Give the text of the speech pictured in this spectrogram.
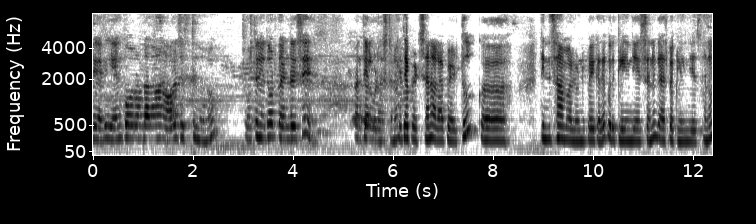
చేయాలి ఏం కూర ఉండాలా అని ఆలోచిస్తున్నాను. చూస్తే ఏదో ఒకటి కండేసి పంతేలు కూడా వేస్తాను. అయితే పెట్టాను అలా పెడుతూ ఆ, తిని సామాన్లు ఉండిపోయాయి కదా కొద్దిగా క్లీన్ చేస్తాను గ్యాస్ పై క్లీన్ చేస్తాను.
